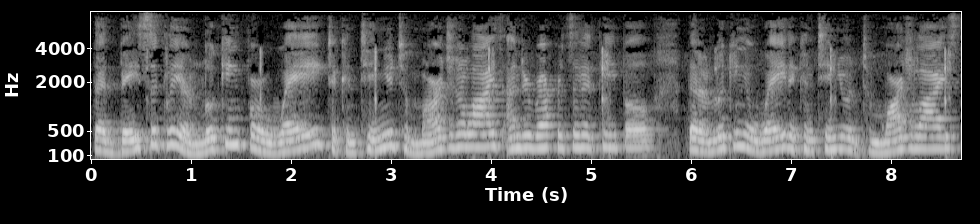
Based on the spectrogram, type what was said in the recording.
that basically are looking for a way to continue to marginalize underrepresented people, that are looking a way to continue to marginalize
